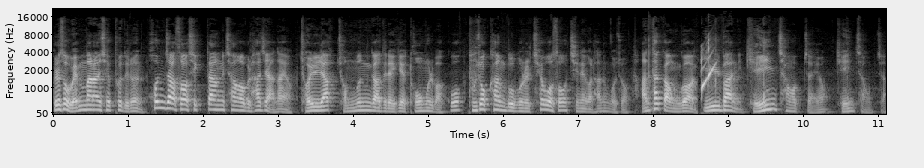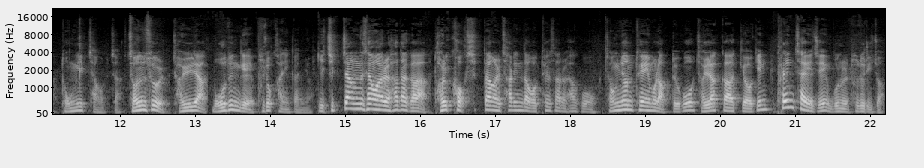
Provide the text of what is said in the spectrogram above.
그래서 웬만한 셰프들은 혼자서 식당 창업을 하지 않아요. 전략 전문가들에게 도움을 받고 부족한 부분을 채워서 진행을 하는 거죠. 안타까운 건 일반 개인 창업자예요. 개인 창업자, 독립 창업자, 전술, 전략 모든 게 부족하니까요. 이 직장 생활을 하다가 덜컥 식당을 차린다고 퇴사를 하고 정년 퇴임을 앞두고 전략가 격인 프랜차이즈의 문을 두드리죠.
